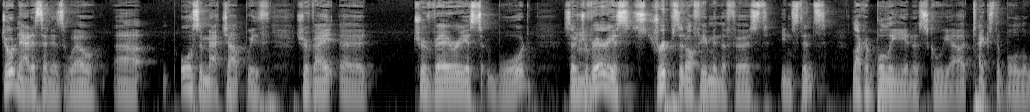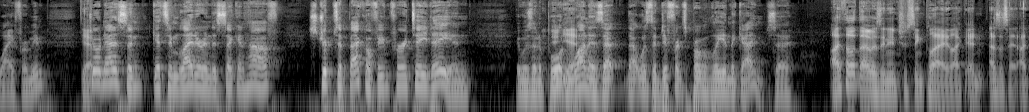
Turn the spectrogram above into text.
Jordan Addison as well. Uh, awesome matchup with Treva- uh, Ward. So Hmm. Travarius strips it off him in the first instance, like a bully in a schoolyard, takes the ball away from him. Yep. Jordan Addison gets him later in the second half, strips it back off him for a TD, and it was an important Yeah. one, as that that was the difference probably in the game. So I thought that was an interesting play. Like, and as I said, I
